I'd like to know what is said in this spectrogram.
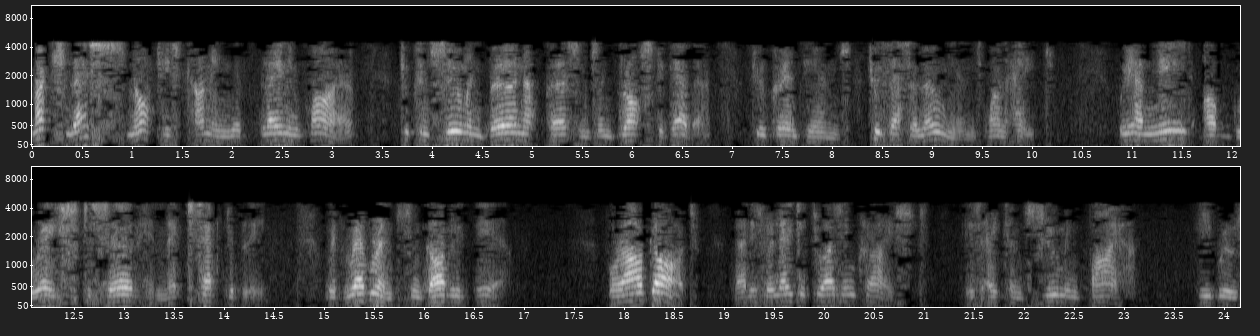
much less not his coming with flaming fire to consume and burn up persons and dross together, 2 Corinthians, 2 Thessalonians 1 8. We have need of grace to serve him acceptably, with reverence and godly fear. For our God, that is related to us in Christ, is a consuming fire. Hebrews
